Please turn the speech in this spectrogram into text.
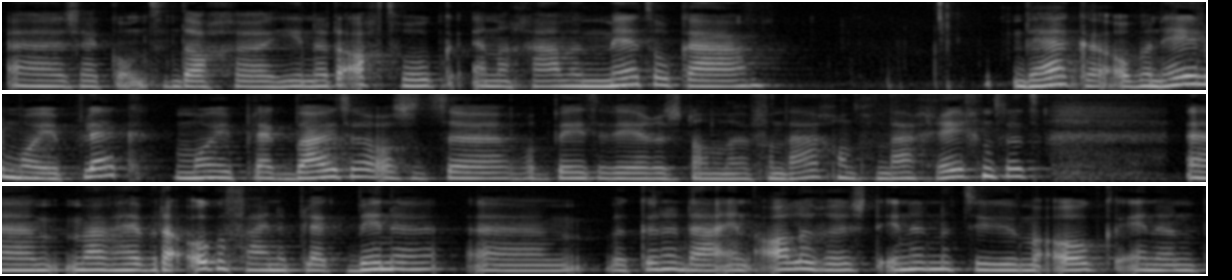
Uh, zij komt een dag uh, hier naar de achterhoek en dan gaan we met elkaar werken op een hele mooie plek. Een mooie plek buiten als het uh, wat beter weer is dan vandaag, want vandaag regent het. Um, maar we hebben daar ook een fijne plek binnen. Um, we kunnen daar in alle rust in de natuur, maar ook in een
